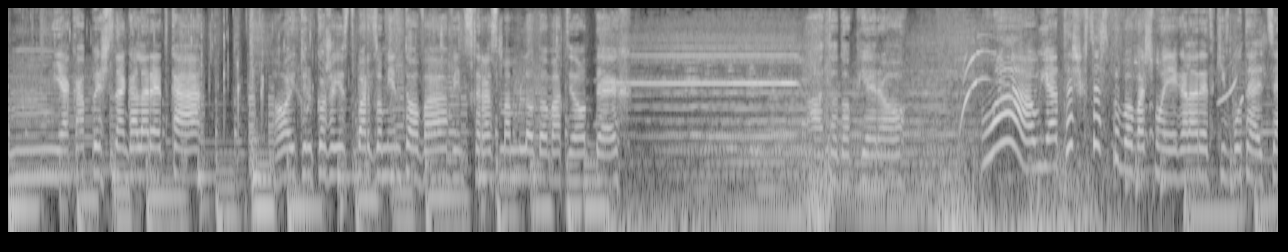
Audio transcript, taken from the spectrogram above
Mmm, jaka pyszna galaretka. Oj, tylko że jest bardzo miętowa, więc teraz mam lodowaty oddech. A to dopiero. Wow, ja też chcę spróbować mojej galaretki w butelce.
